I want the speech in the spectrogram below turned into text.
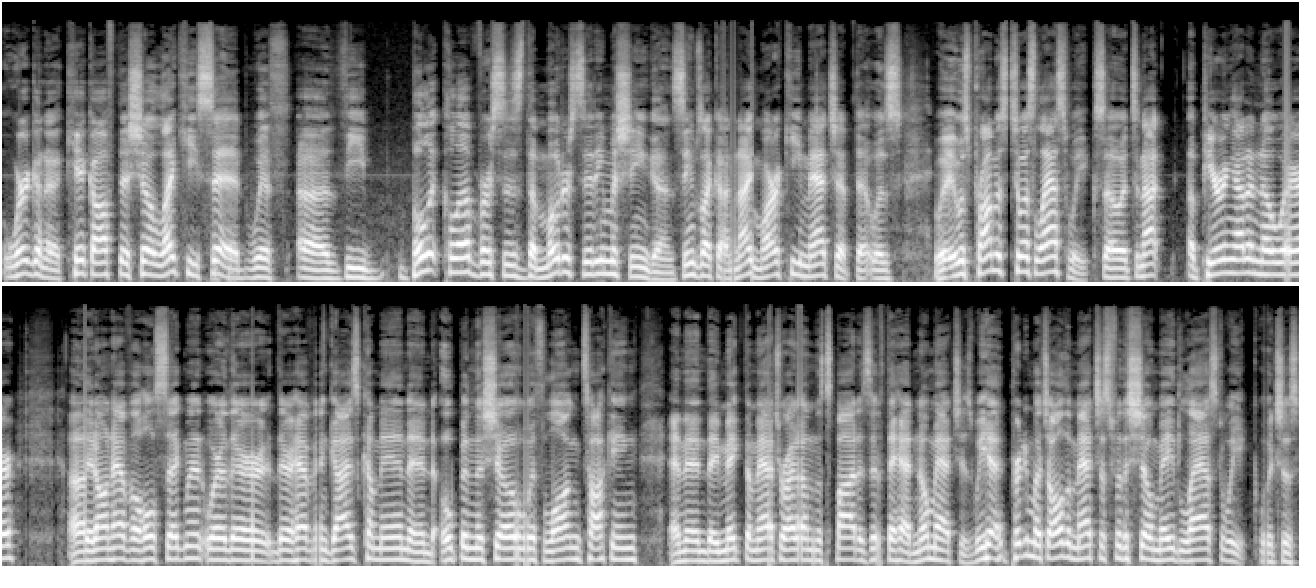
we're gonna kick off this show, like he said, with uh, the Bullet Club versus the Motor City Machine Gun. Seems like a nice marquee matchup that was it was promised to us last week, so it's not appearing out of nowhere. Uh, they don't have a whole segment where they're they're having guys come in and open the show with long talking, and then they make the match right on the spot as if they had no matches. We had pretty much all the matches for the show made last week, which is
